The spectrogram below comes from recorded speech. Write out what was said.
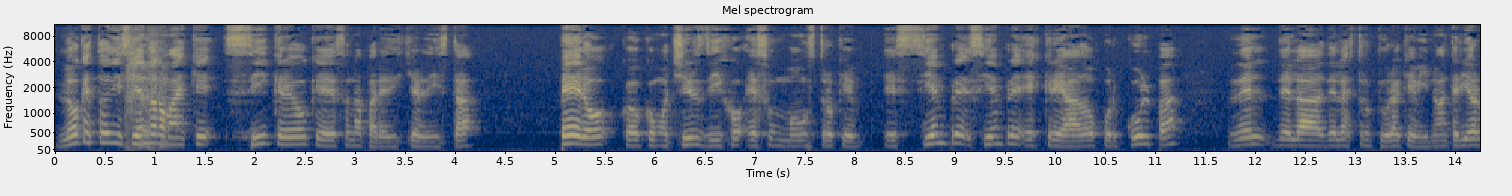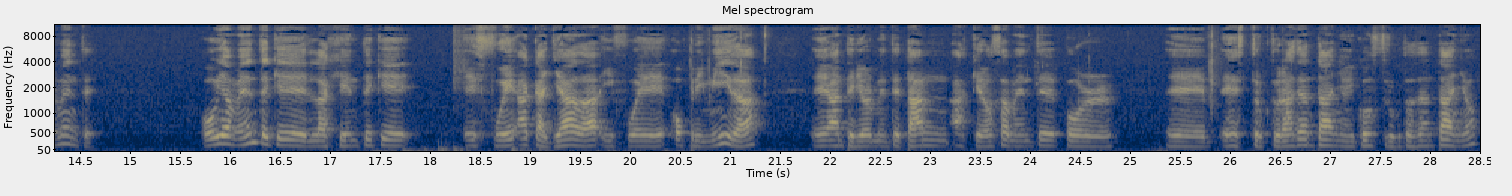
Lo que estoy diciendo nomás es que sí creo que es una pared izquierdista, pero como Cheers dijo, es un monstruo que es siempre, siempre es creado por culpa de, la, de la estructura que vino anteriormente. Obviamente que la gente que fue acallada y fue oprimida eh, anteriormente tan asquerosamente por eh, estructuras de antaño y constructos de antaño,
